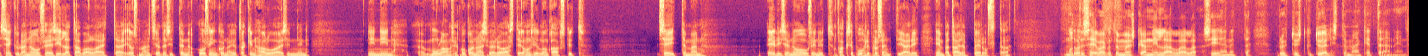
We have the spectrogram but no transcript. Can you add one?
se kyllä nousee sillä tavalla, että jos mä nyt sieltä sitten osinkona jotakin haluaisin, niin, niin, niin mulla on se kokonaisveroaste on silloin 27, eli se nousi nyt 2,5 prosenttia, eli enpä taida perustaa. Mutta Tuota- se ei vaikuta myöskään millään lailla siihen, että ryhtyisitkö työllistämään ketään. Niin.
